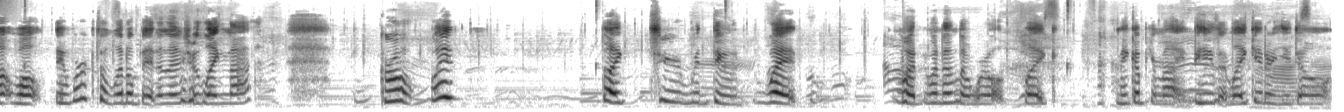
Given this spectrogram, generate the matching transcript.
Oh, well, it worked a little bit, and then she was like, nah. Girl, what? Like, dude, what? What, what in the world? Like, make up your mind. You either like it or you don't.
